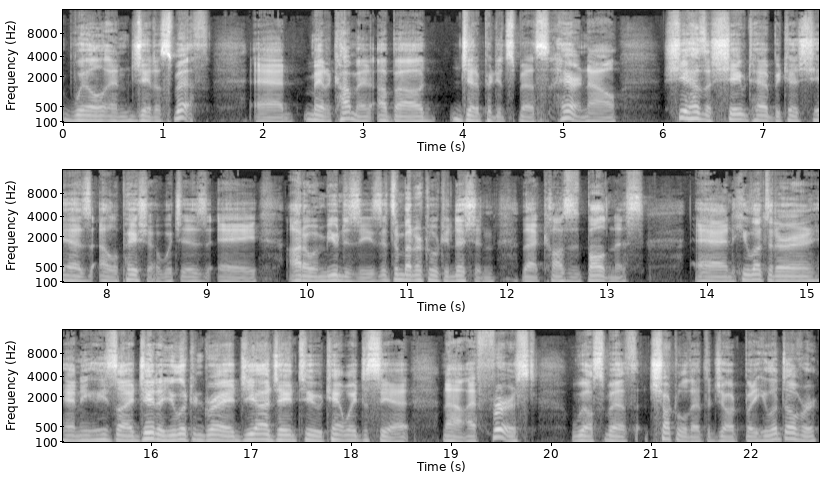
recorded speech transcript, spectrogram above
Will and Jada Smith and made a comment about Jada Pinkett Smith's hair. Now, she has a shaved head because she has alopecia, which is a autoimmune disease. It's a medical condition that causes baldness. And he looked at her and he's like, Jada, you looking great. G.I. Jane 2, can't wait to see it. Now, at first, Will Smith chuckled at the joke, but he looked over,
